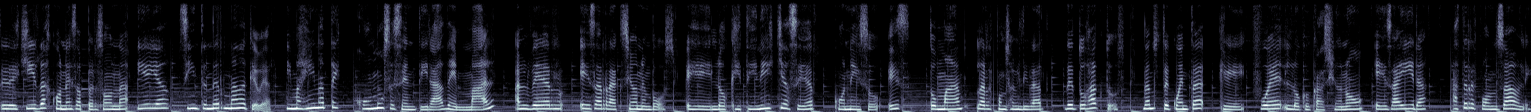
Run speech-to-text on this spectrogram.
Te desquitas con esa persona y ella sin tener nada que ver. Imagínate cómo se sentirá de mal al ver esa reacción en vos. Eh, lo que tienes que hacer con eso es tomar la responsabilidad de tus actos, dándote cuenta que fue lo que ocasionó esa ira, hazte responsable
